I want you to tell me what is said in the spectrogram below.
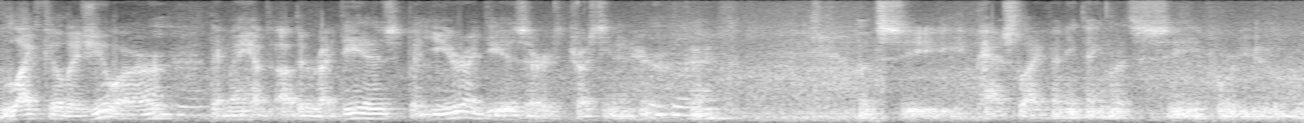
light-filled as you are. Mm-hmm. They may have other ideas, but mm-hmm. your ideas are trusting in here, okay? Mm-hmm. Let's see, past life, anything? Let's see for you.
